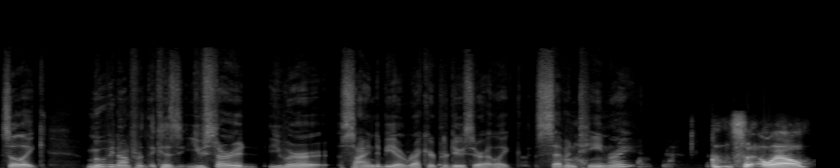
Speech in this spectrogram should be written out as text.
so like moving on for because you started you were signed to be a record producer at like 17 right? So, well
